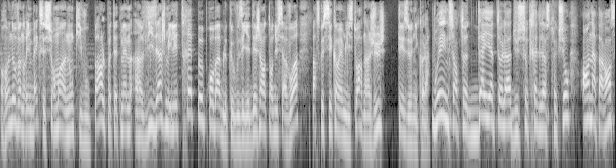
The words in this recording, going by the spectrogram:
Renaud Van Rimbeck, c'est sûrement un nom qui vous parle, peut-être même un visage, mais il est très peu probable que vous ayez déjà entendu sa voix, parce que c'est quand même l'histoire d'un juge taiseux, Nicolas. Oui, une sorte d'ayatollah du secret de l'instruction. En apparence,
